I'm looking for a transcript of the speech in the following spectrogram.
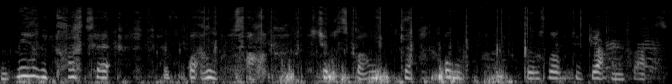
I nearly caught it well, so just go and get. Oh, there's loads of dragonflies.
